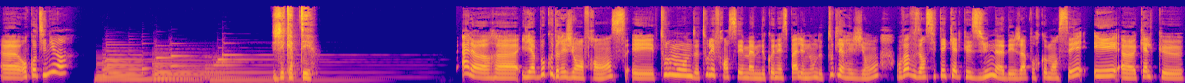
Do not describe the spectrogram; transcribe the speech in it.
on continue, hein? J'ai capté. Alors, euh, il y a beaucoup de régions en France et tout le monde, tous les Français même, ne connaissent pas le nom de toutes les régions. On va vous en citer quelques-unes euh, déjà pour commencer et euh, quelques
